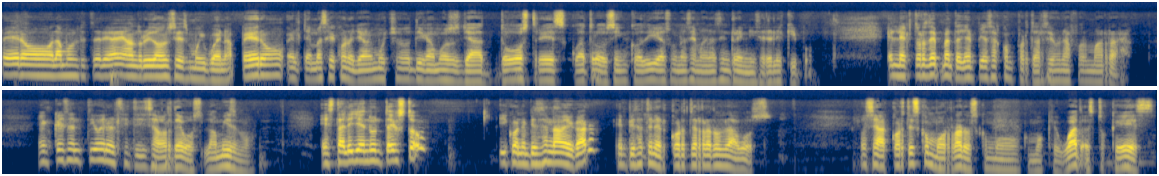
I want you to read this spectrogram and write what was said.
Pero la multitarea de Android 11 es muy buena. Pero el tema es que cuando llevan mucho, digamos ya 2, 3, 4 o 5 días, una semana sin reiniciar el equipo, el lector de pantalla empieza a comportarse de una forma rara. ¿En qué sentido? En el sintetizador de voz, lo mismo. Está leyendo un texto y cuando empieza a navegar, empieza a tener cortes raros la voz. O sea, cortes como raros, como, como que, ¿what? ¿Esto qué es?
